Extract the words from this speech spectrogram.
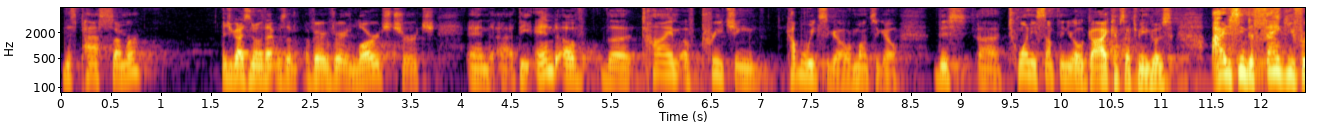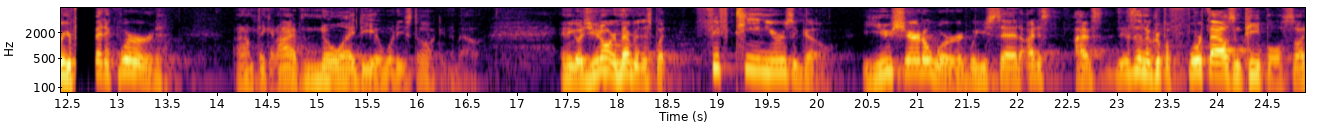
this past summer. As you guys know, that was a, a very, very large church. And at the end of the time of preaching, a couple weeks ago or months ago, this 20 uh, something year old guy comes up to me and goes, I just need to thank you for your prophetic word. And I'm thinking, I have no idea what he's talking about. And he goes, You don't remember this, but 15 years ago, you shared a word where you said, I just, I have, this is in a group of 4,000 people. So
